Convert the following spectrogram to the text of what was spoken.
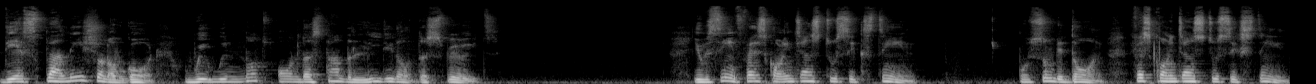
the explanation of God, we will not understand the leading of the Spirit. You will see in First Corinthians 2.16, will soon be done. First Corinthians 2.16,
